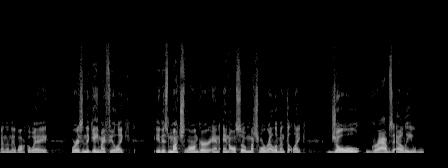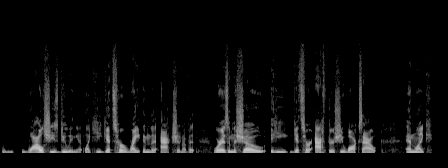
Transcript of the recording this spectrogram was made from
and then they walk away. Whereas in the game, I feel like it is much longer and and also much more relevant that like Joel grabs Ellie while she's doing it. Like he gets her right in the action of it. Whereas in the show, he gets her after she walks out, and like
